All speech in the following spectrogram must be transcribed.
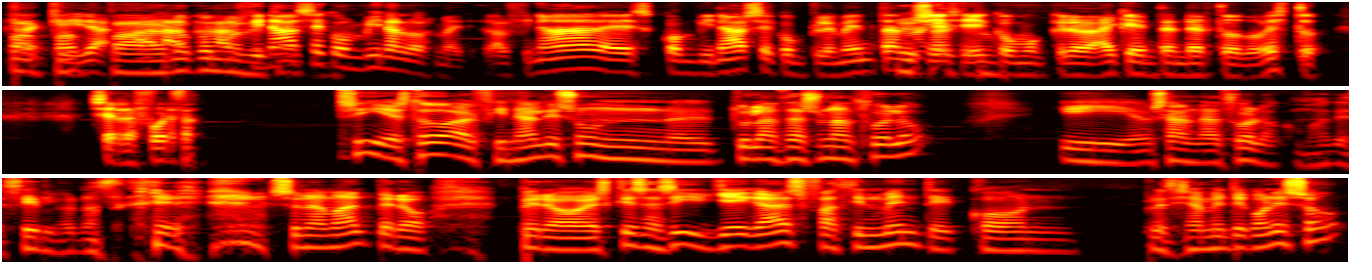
tranquilidad. al, final se combinan los medios, al final es combinar, se complementan y así como que hay que entender todo esto, se refuerza. Sí, esto al final es un, eh, tú lanzas un anzuelo y, o sea, un anzuelo, como decirlo, ¿no? Suena mal, pero, pero es que es así, llegas fácilmente con, precisamente con eso,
